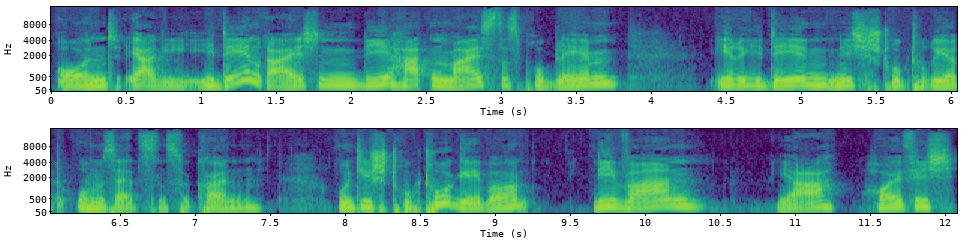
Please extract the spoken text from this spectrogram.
Und ja, die Ideenreichen, die hatten meist das Problem, ihre Ideen nicht strukturiert umsetzen zu können. Und die Strukturgeber, die waren ja häufig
